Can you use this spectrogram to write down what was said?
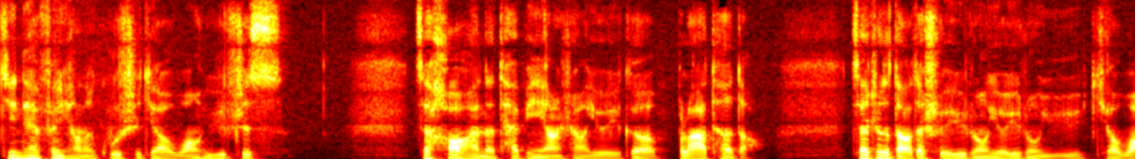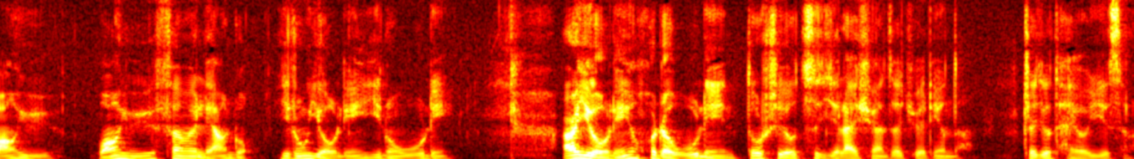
今天分享的故事叫《王鱼之死》。在浩瀚的太平洋上有一个布拉特岛，在这个岛的水域中有一种鱼叫王鱼。王鱼分为两种，一种有鳞，一种无鳞。而有鳞或者无鳞都是由自己来选择决定的，这就太有意思了。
